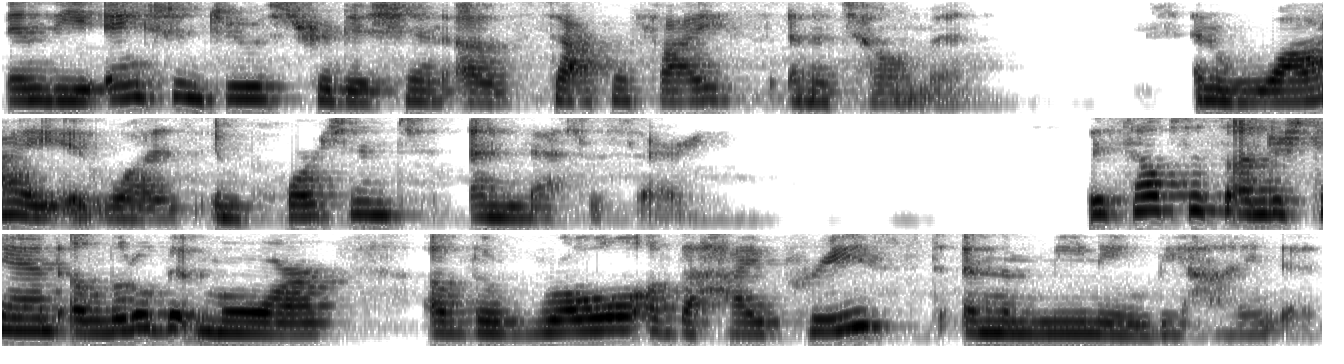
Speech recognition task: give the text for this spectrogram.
in the ancient Jewish tradition of sacrifice and atonement, and why it was important and necessary. This helps us understand a little bit more of the role of the high priest and the meaning behind it.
